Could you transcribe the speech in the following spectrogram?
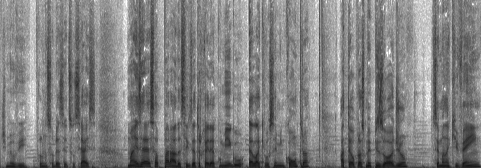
de me ouvir falando sobre as redes sociais. Mas é essa parada. Se quiser trocar ideia comigo, é lá que você me encontra. Até o próximo episódio. Semana que vem.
